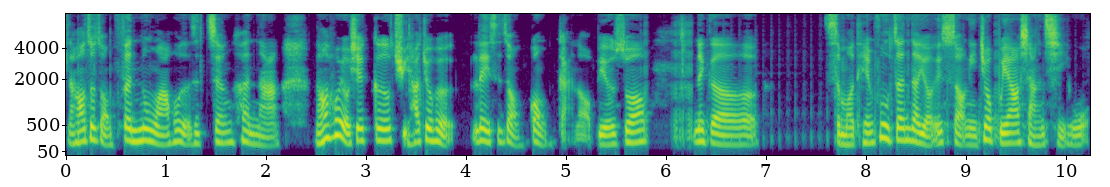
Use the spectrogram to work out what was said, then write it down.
然后这种愤怒啊，或者是憎恨啊，然后会有些歌曲，它就会有类似这种共感哦。比如说那个什么田馥甄的有一首，你就不要想起我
